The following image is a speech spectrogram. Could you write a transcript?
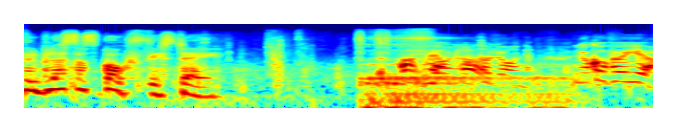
will bless us both this day. We are not alone. Look over here.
